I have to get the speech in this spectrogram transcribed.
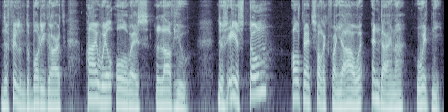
de film The Bodyguard... I Will Always Love You. Dus eerst Toon, Altijd zal ik van je houden... en daarna Whitney.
